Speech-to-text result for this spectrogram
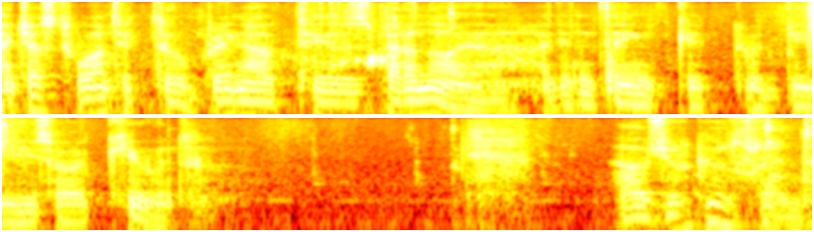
I just wanted to bring out his paranoia. I didn't think it would be so acute. How's your girlfriend?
